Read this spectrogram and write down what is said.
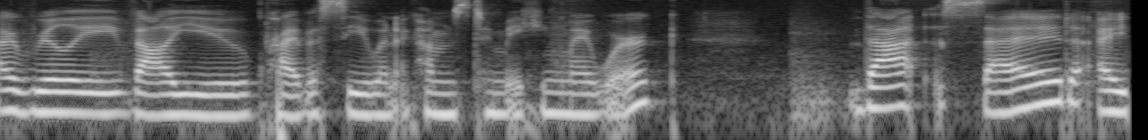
I really value privacy when it comes to making my work. That said, I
